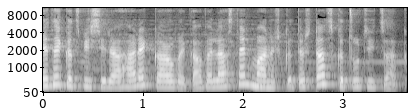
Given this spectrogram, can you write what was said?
Եթե կծվի սիրահար եք, կարող եք ավելացնել մանր կտրտած կծուծիծակ։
